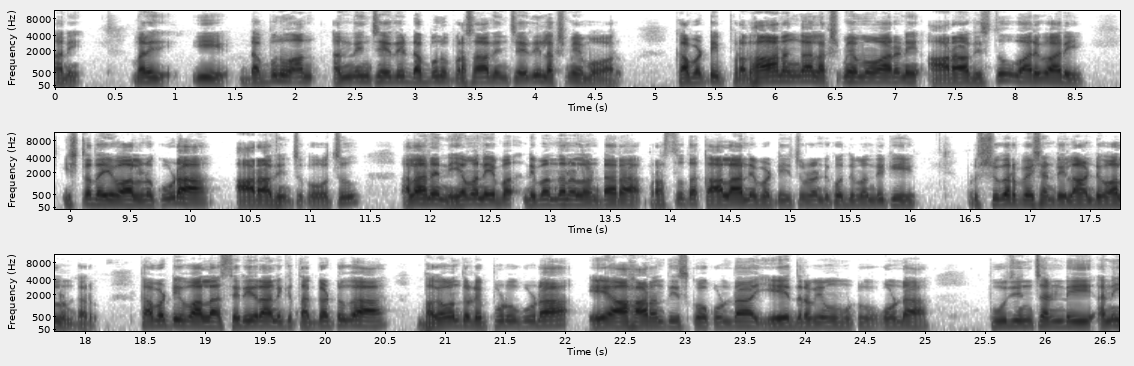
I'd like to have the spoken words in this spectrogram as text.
అని. మరి ఈ డబ్బును అం- అందించేది డబ్బును ప్రసాదించేది లక్ష్మీ అమ్మవారు. కాబట్టి ప్రధానంగా లక్ష్మీ అమ్మవారిని ఆరాధిస్తూ వారి వారి ఇష్టదైవాలను కూడా ఆరాధించుకోవచ్చు. అలానే నియమ నిబ నిబంధనలు అంటారా? ప్రస్తుత కాలాన్ని బట్టి చూడండి కొద్దిమందికి ఇప్పుడు షుగర్ పేషెంట్ ఇలాంటి వాళ్ళు ఉంటారు. కాబట్టి వాళ్ళ శరీరానికి తగ్గట్టుగా భగవంతుడు ఎప్పుడూ కూడా ఏ ఆహారం తీసుకోకుండా ఏ ద్రవ్యం ముట్టుకోకుండా పూజించండి అని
